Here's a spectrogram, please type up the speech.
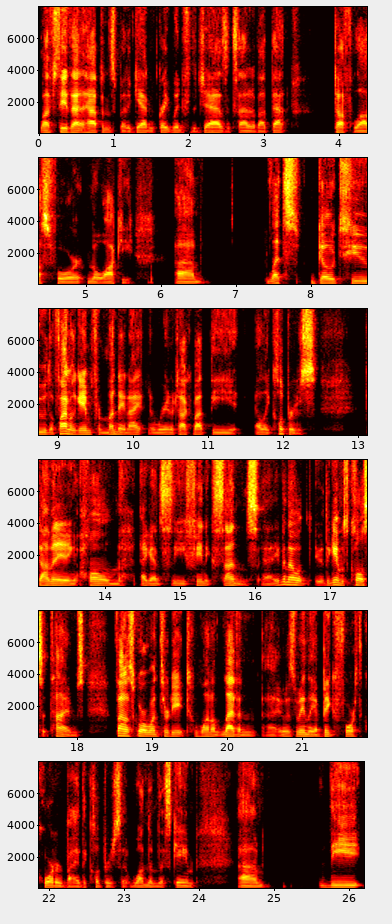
we'll see if that happens. But again, great win for the Jazz. Excited about that. Tough loss for Milwaukee. Um, let's go to the final game from Monday night, and we're going to talk about the LA Clippers dominating home against the Phoenix Suns. Uh, even though the game was close at times, final score 138 to 111. Uh, it was mainly a big fourth quarter by the Clippers that won them this game. Um, the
